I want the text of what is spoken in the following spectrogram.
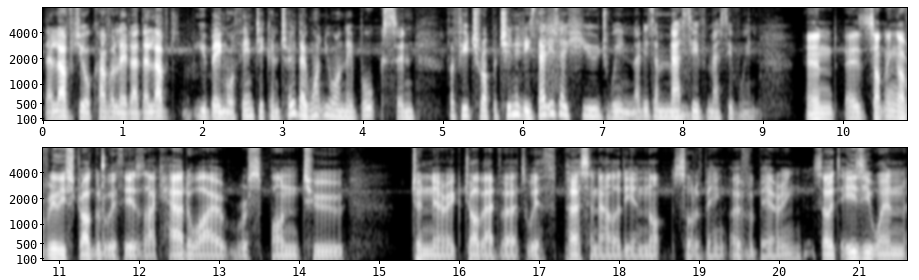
they loved your cover letter, they loved you being authentic, and two, they want you on their books and for future opportunities. That is a huge win. That is a mm. massive, mm. massive win. And it's something I've really struggled with is like, how do I respond to generic job adverts with personality and not sort of being overbearing? So it's easy when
